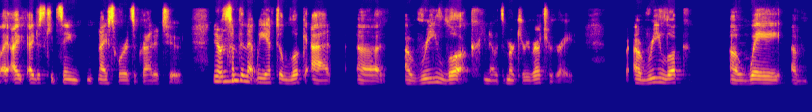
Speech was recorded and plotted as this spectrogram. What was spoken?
I, I just keep saying nice words of gratitude. You know, it's mm-hmm. something that we have to look at uh, a relook. You know, it's Mercury retrograde, a relook a way of,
